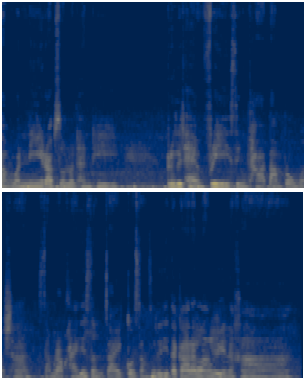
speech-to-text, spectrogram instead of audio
สั่งวันนี้รับส่วนลดทันที หรือแถมฟรีสินค้าตามโปรโมชั่นสำหรับใครที่สนใจกดสั่งซื้อที่ตะกร้าด้านล่างเลยนะคะ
